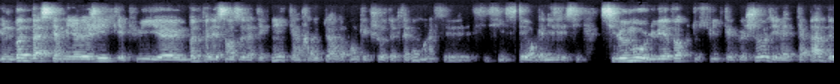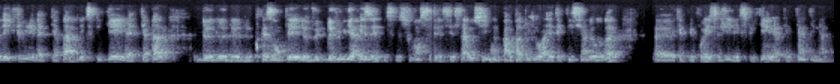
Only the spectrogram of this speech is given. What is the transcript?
Une bonne base terminologique et puis euh, une bonne connaissance de la technique, un traducteur va prendre quelque chose de très bon. Hein. S'il si, sait organiser, si, si le mot lui évoque tout de suite quelque chose, il va être capable de décrire, il va être capable d'expliquer, il va être capable de, de, de, de présenter, de, de, vulgariser, parce que souvent c'est ça aussi. On ne parle pas toujours à des techniciens de haut vol. Euh, quelquefois, il s'agit d'expliquer à quelqu'un qui n'a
